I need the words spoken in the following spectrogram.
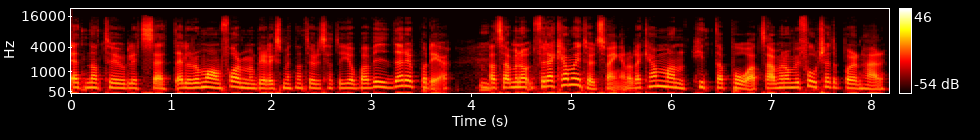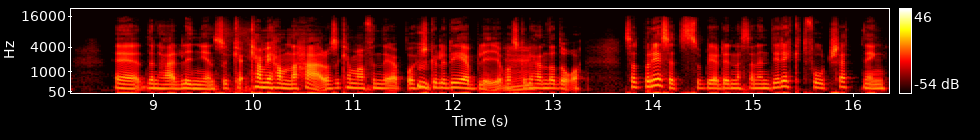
ett naturligt sätt, eller romanformen blev liksom ett naturligt sätt att jobba vidare på det. Att så här, men, om- för där kan man ju ta ut svängen och där kan man hitta på att så här, men om vi fortsätter på den här, eh, den här linjen så kan, kan vi hamna här och så kan man fundera på hur skulle det bli och vad skulle hända då. Så att på det sättet så blev det nästan en direkt fortsättning.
